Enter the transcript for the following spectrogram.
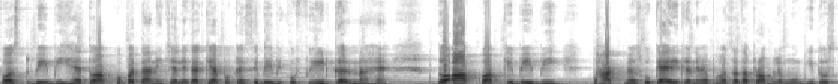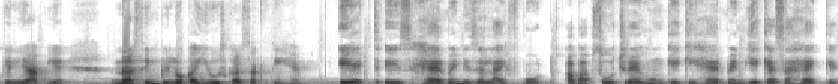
फ़र्स्ट बेबी है तो आपको पता नहीं चलेगा कि आपको कैसे बेबी को फ़ीड करना है। तो आपको आपके बेबी को हाथ में उसको कैरी करने में बहुत ज़्यादा प्रॉब्लम होगी तो उसके लिए आप ये नर्सिंग पिलो का यूज़ कर सकती हैं। Eighth is hair band is a lifeboat अब आप सोच रहे होंगे कि हेयर बैंड ये कैसा हैक है?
